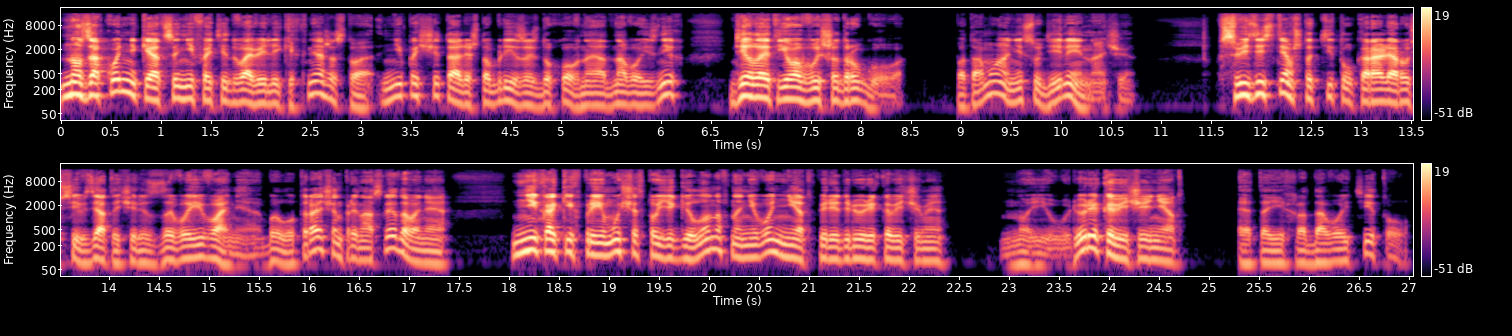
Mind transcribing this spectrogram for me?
Но законники, оценив эти два великих княжества, не посчитали, что близость духовная одного из них делает его выше другого. Потому они судили иначе. В связи с тем, что титул короля Руси, взятый через завоевание, был утрачен при наследовании, никаких преимуществ у Егелонов на него нет перед Рюриковичами. Но и у Рюриковичей нет. Это их родовой титул.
